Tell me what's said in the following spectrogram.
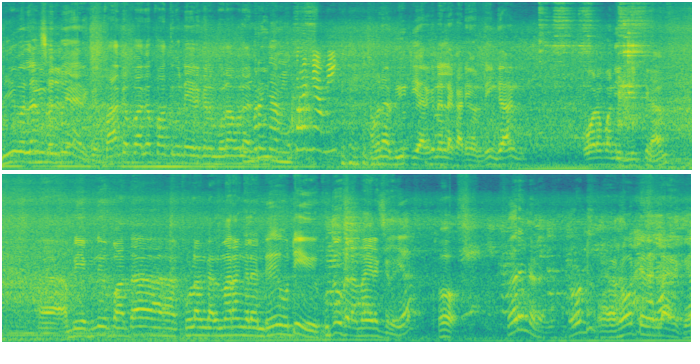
வியூ எல்லாம் செம்மையா இருக்கு. பார்க்க பார்க்க பார்த்து கொண்டே இருக்கணும் போல. அவ்வளோ அவ்வளோ பியூட்டியாக இருக்கு. நல்ல கடை வந்து இங்கே ஓரம் பண்ணிட்டு நிற்கிறேன். அப்படி எப்படி பார்த்தா குளங்கள் மரங்கள் என்று ஒட்டி குதூகலமாக இருக்குது ஓ. வேற என்னடா ரோடு அஹ் ரோட்டு நல்லா இருக்கு.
